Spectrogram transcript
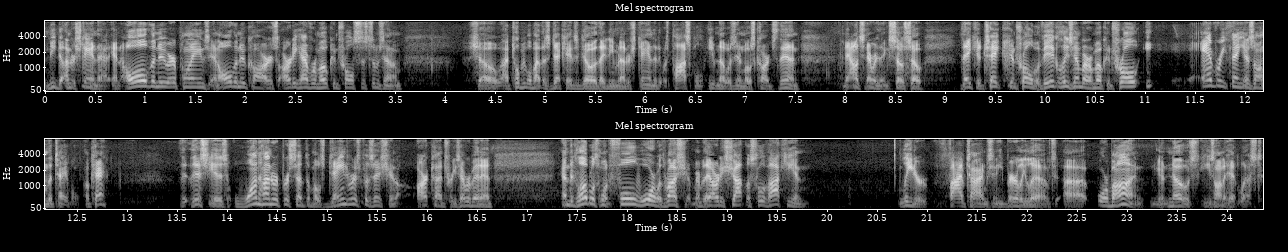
need to understand that. And all the new airplanes and all the new cars already have remote control systems in them. So I told people about this decades ago. They didn't even understand that it was possible, even though it was in most cars then. Now it's in everything. So so they could take control of a vehicle. He's in by remote control. Everything is on the table. Okay. This is 100% the most dangerous position our country's ever been in. And the globalists want full war with Russia. Remember, they already shot the Slovakian leader five times and he barely lived. Uh, Orban knows he's on a hit list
